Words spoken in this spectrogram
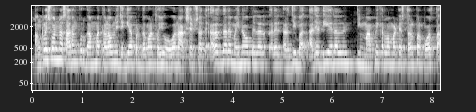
અંકલેશ્વરના સારંગપુર ગામમાં તળાવની જગ્યા પર દબાણ થયું હોવાના આક્ષેપ સાથે અરજદારે મહિનાઓ પહેલાં કરેલ અરજી બાદ આજે ડીએલએલની ટીમ માપણી કરવા માટે સ્થળ પર પહોંચતા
